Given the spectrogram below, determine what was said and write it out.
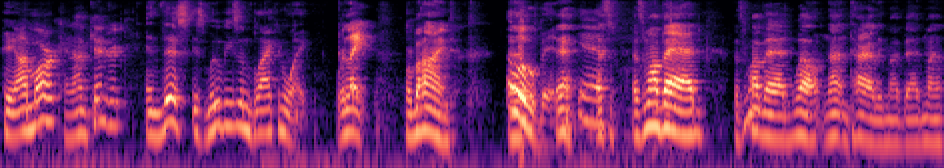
Hey, I'm Mark, And I'm Kendrick. and this is Movies in Black and White. We're late. We're behind. A little bit. Yeah. That's that's my bad. That's my bad. Well, not entirely my bad. My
